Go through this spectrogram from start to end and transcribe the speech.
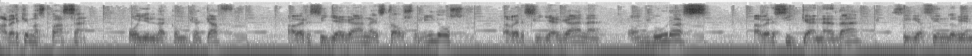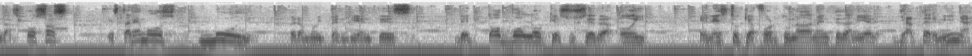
a ver qué más pasa hoy en la CONCACAF a ver si ya gana Estados Unidos, a ver si ya gana Honduras, a ver si Canadá sigue haciendo bien las cosas. Estaremos muy, pero muy pendientes de todo lo que suceda hoy en esto que afortunadamente Daniel ya termina.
